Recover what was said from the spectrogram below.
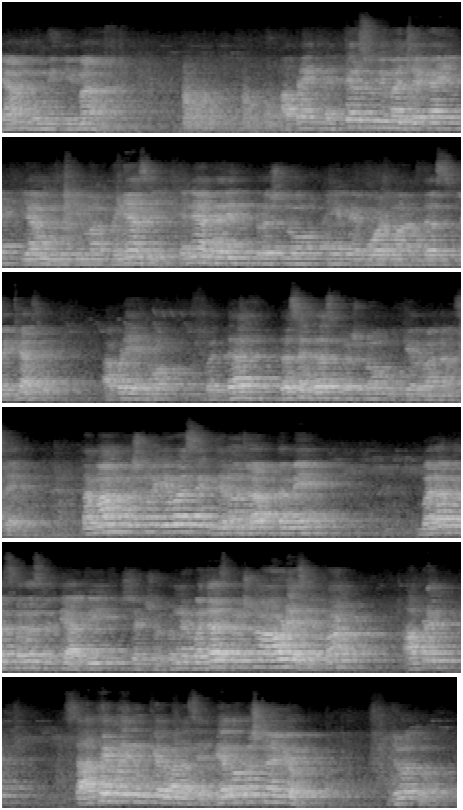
યામ ભૂમિતિમાં આપણે અત્યાર સુધીમાં જે કાંઈ યામ ભૂમિતિમાં ભણ્યા છે, એને આધારિત પ્રશ્નો અહીંયા મેં બોર્ડમાં દસ લખ્યા છે. આપણે એનો બધા દસે દસ પ્રશ્નો ઉકેલવાના છે. તમામ પ્રશ્નો એવા છે જેનો જવાબ તમે બરાબર સરસ રીતે આપી શકશો. તમને બધા જ પ્રશ્નો આવડે છે પણ આપણે સાથે મળીને ઉકેલવાના છે. પહેલો પ્રશ્ન લ્યો જો તો.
